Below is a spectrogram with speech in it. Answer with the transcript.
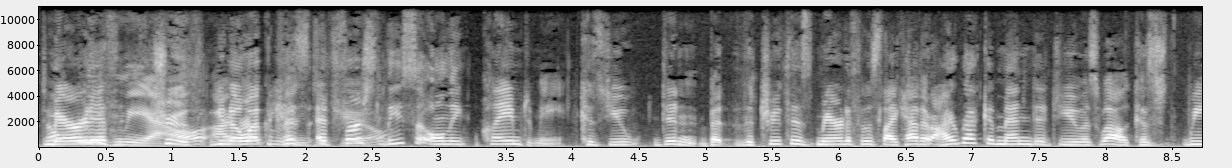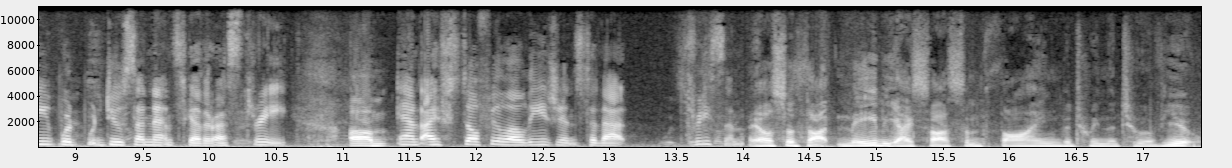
Don't Meredith, leave me out. truth. You I know what? Because recommended at first. Lisa only claimed me because you didn't. But the truth is, Meredith was like, Heather, I recommended you as well because we would, would do Sundance together, us three. Um, and I still feel allegiance to that threesome. I also thought maybe I saw some thawing between the two of you.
